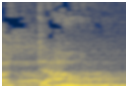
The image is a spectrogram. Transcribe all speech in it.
Shut down.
